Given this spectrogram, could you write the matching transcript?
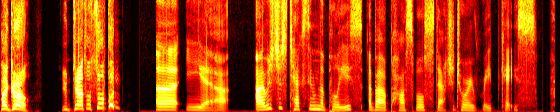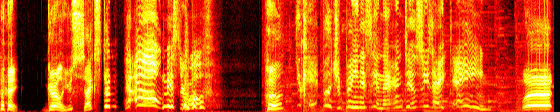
hey, girl. You deaf or something? Uh, yeah. I was just texting the police about a possible statutory rape case. Hey, girl, you sexting? Oh, Mr. Wolf! Huh? You can't put your penis in there until she's 18. What?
